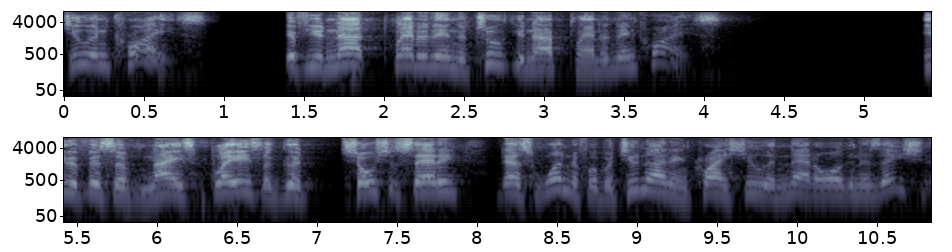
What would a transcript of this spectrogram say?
You in Christ. If you're not planted in the truth, you're not planted in Christ. Even if it's a nice place, a good social setting, that's wonderful, but you're not in Christ, you're in that organization.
